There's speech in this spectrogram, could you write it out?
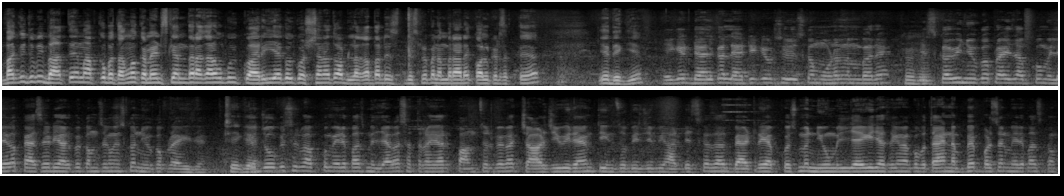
बाकी जो भी बातें मैं आपको बताऊँगा। कमेंट्स के अंदर अगर आपको कोई क्वारी है कोई क्वेश्चन है तो आप लगातार डिस्प्ले पर नंबर आ रहे हैं कॉल कर सकते हैं। ये देखिए। एक है डेल का लैटिट्यूड सीरीज़ का मॉडल नंबर हम्म, है इसका भी न्यू का प्राइस आपको मिलेगा पैंसठ हज़ार रुपये कम से कम इसका न्यू का प्राइस है। ठीक है। जो कि सिर्फ़ आपको मेरे पास मिल जाएगा सत्रह हज़ार पाँच सौ रुपये का चार जी बी रैम तीन सौ बीस जी बी हार्ड डिस्क के साथ बैटरी आपको इसमें न्यू मिल जाएगी। जैसे कि मैं आपको बताया नब्बे परसेंट मेरे पास कम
